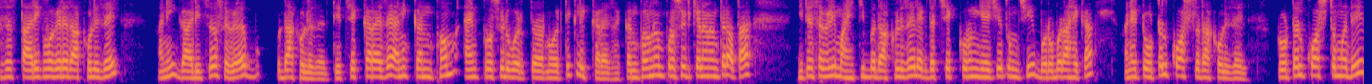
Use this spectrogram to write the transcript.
तसेच तारीख वगैरे दाखवली जाईल. आणि गाडीचं सगळं दाखवलं जाईल. ते चेक करायचं आहे आणि कन्फर्म अँड प्रोसीड वरती क्लिक करायचं आहे कन्फर्म अँड प्रोसीड केल्यानंतर आता इथे सगळी माहिती दाखवली जाईल. एकदा चेक करून घ्यायची तुमची. बरोबर आहे का? आणि टोटल कॉस्ट दाखवली जाईल. टोटल कॉस्टमध्ये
